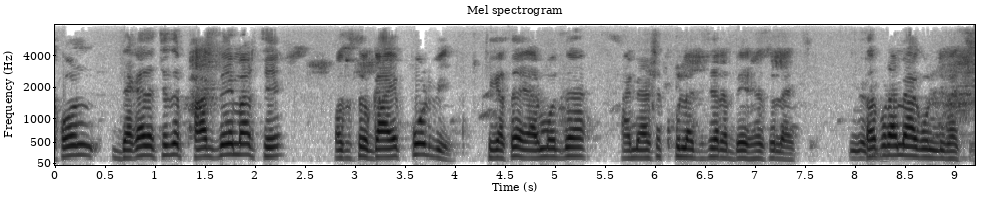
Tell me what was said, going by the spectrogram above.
এখন দেখা যাচ্ছে যে ফাঁক দিয়ে মারছে অথচ গায়ে পড়বে ঠিক আছে? এর মধ্যে আমি আসে খুলে দিছি আর বের হয়ে চলে আসছে। তারপর আমি আগুন লিভাছি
